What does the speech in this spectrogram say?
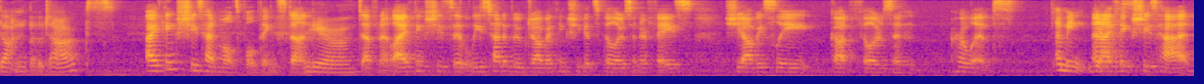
gotten Botox. I think she's had multiple things done. Yeah. Definitely. I think she's at least had a boob job. I think she gets fillers in her face. She obviously got fillers in her lips. I mean, And I think she's had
